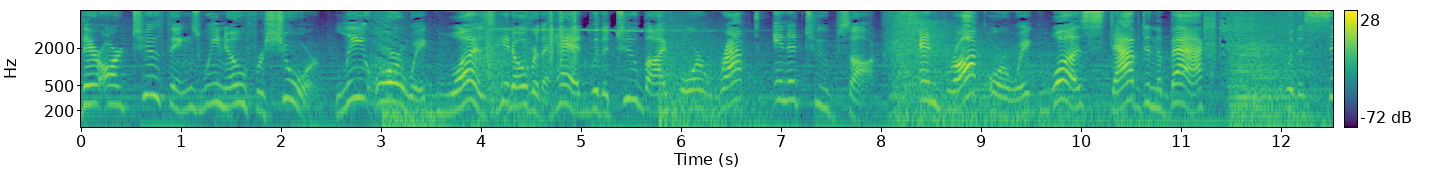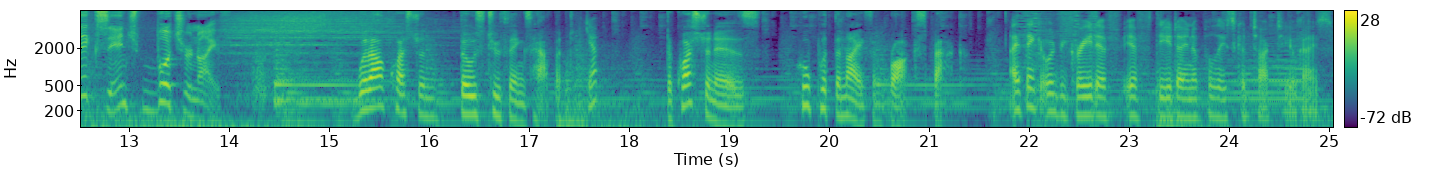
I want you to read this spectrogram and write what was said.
there are two things we know for sure. Leigh Orwig was hit over the head with a 2x4 wrapped in a tube sock. And Brock Orwig was stabbed in the back with a 6 inch butcher knife. Without question, those two things happened. Yep. The question is who put the knife in Brock's back? I think it would be great if, if the Edina police could talk to you guys.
